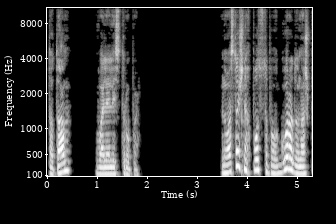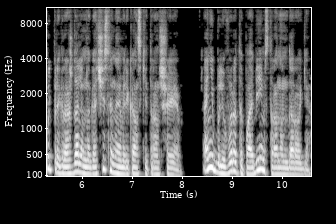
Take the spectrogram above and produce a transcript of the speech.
то там валялись трупы. На восточных подступах к городу наш путь преграждали многочисленные американские траншеи. Они были вырыты по обеим сторонам дороги,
